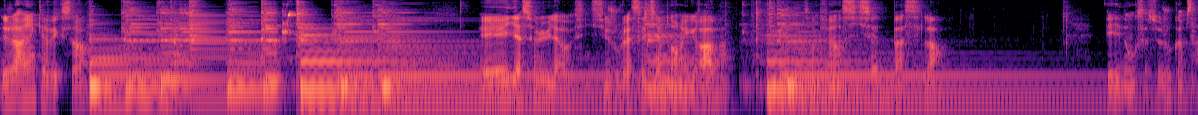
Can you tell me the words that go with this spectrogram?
Déjà rien qu'avec ça. Et il y a celui-là aussi. Si je joue la septième dans les graves, ça me fait un 6-7 basse là. Et donc ça se joue comme ça.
